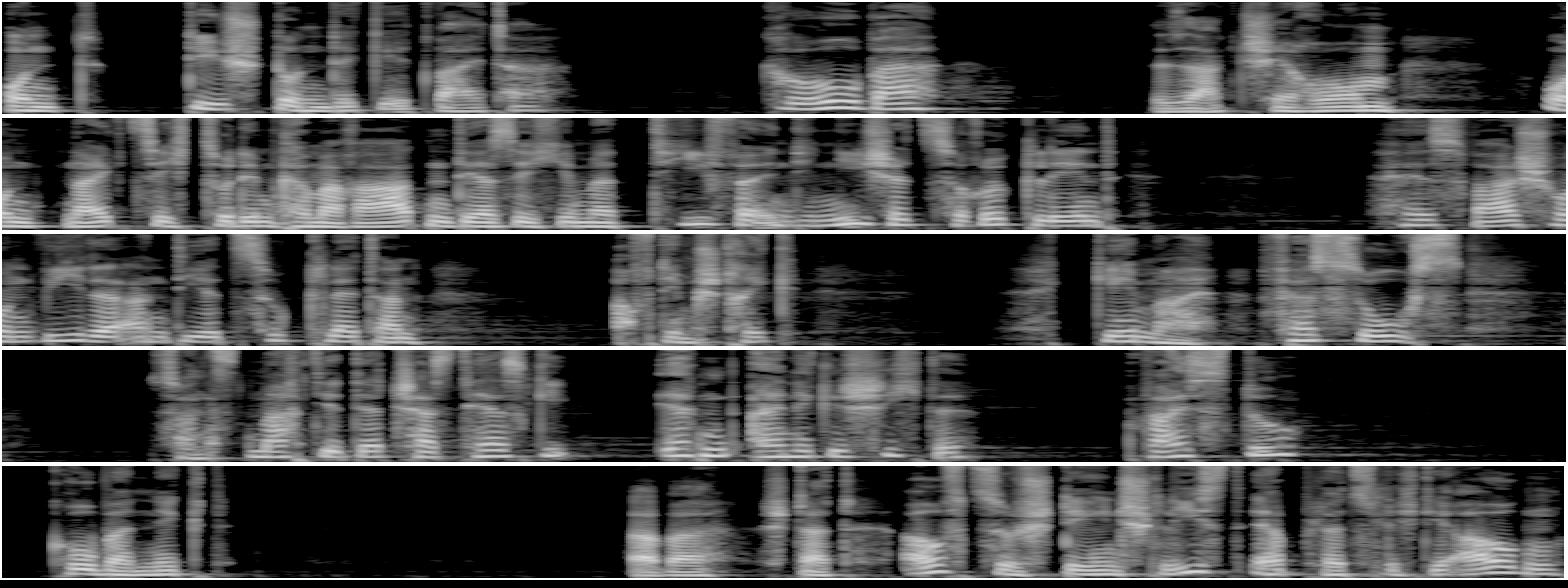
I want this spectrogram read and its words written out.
Und die Stunde geht weiter. Gruber, sagt Jerome und neigt sich zu dem Kameraden, der sich immer tiefer in die Nische zurücklehnt. Es war schon wieder an dir zu klettern, auf dem Strick. Geh mal, versuch's, sonst macht dir der Chasterski irgendeine Geschichte. Weißt du? Gruber nickt. Aber statt aufzustehen, schließt er plötzlich die Augen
